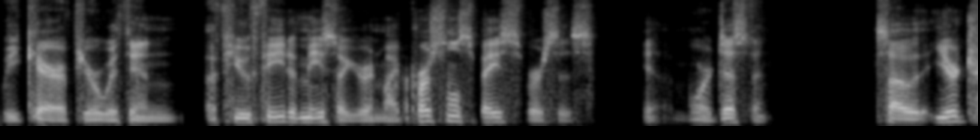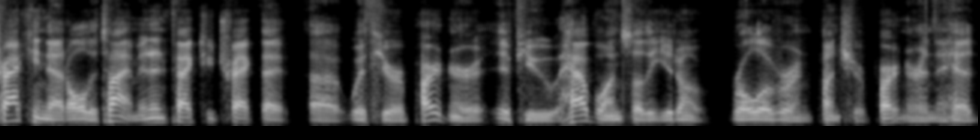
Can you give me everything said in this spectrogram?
we care if you're within a few feet of me, so you're in my personal space versus you know, more distant. So you're tracking that all the time, and in fact, you track that uh, with your partner if you have one, so that you don't roll over and punch your partner in the head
